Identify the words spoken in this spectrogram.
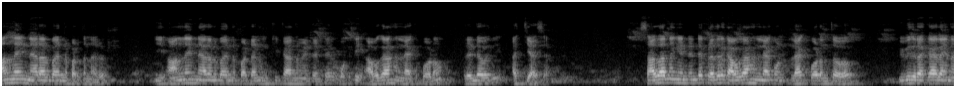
ఆన్లైన్ నేరాల బారిన పడుతున్నారు. ఈ ఆన్లైన్ నేరాల బారిన పడడానికి ముఖ్య కారణం ఏంటంటే ఒకటి అవగాహన లేకపోవడం రెండవది అత్యాశ. సాధారణంగా ఏంటంటే ప్రజలకు అవగాహన లేక లేకపోవడంతో వివిధ రకాలైన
